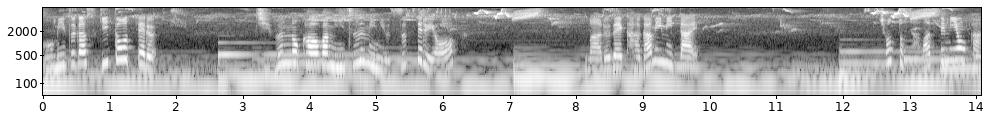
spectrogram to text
お水が透き通ってる。自分の顔が湖に映ってるよ。まるで鏡みたい。ちょっと触ってみようか。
